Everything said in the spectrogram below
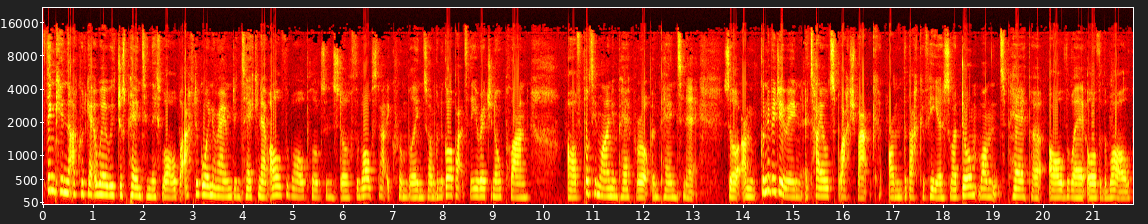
thinking that I could get away with just painting this wall, but after going around and taking out all the wall plugs and stuff, the wall started crumbling, so I'm going to go back to the original plan of putting lining paper up and painting it so I'm going to be doing a tiled splashback on the back of here. So I don't want paper all the way over the wall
